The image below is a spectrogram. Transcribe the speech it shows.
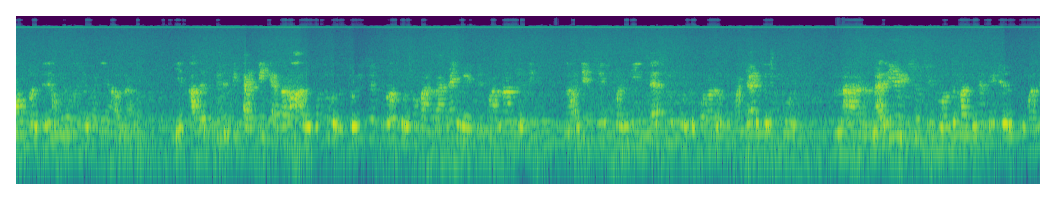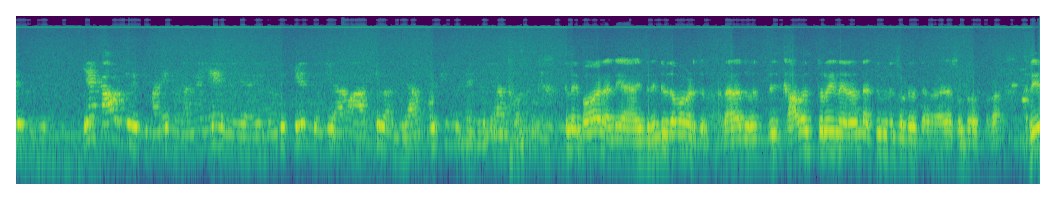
கம்பல்சரி அவங்க வந்து பண்ணி ஆகுறாங்க. அதை திருப்பி கட்டி கேட்டாலும் அதுக்கு வந்து ஒரு சொல்யூஷன் கூட கொடுக்க மாட்டாங்க இவங்க இப்படி பண்ணா சொல்லி நான் வந்து சீஸ் பண்ணி ஸ்டேஷன் கூட்டு போற அளவுக்கு பஞ்சாயத்து போகுது நிறைய இஷ்யூஸ் இப்போ வந்து பார்த்தீங்கன்னா வீடியோஸ் வந்துட்டு இருக்கு. ஏன் காவல்துறை இப்படி பண்ணிட்டு இருக்காங்க ஏன் இது இது வந்து கேள்வி வச்சு யாரும் அரசியல் வந்து யாரும் பொலிட்டிக்கல் சைடு வச்சு யாரும் சொல்ல முடியாது இப்போ இது ரெண்டு விதமாக எடுத்துக்கணும் அதாவது வந்து காவல்துறையினர் வந்து அத்துமீறி சொல்றது சொல்றது போறோம் அதே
